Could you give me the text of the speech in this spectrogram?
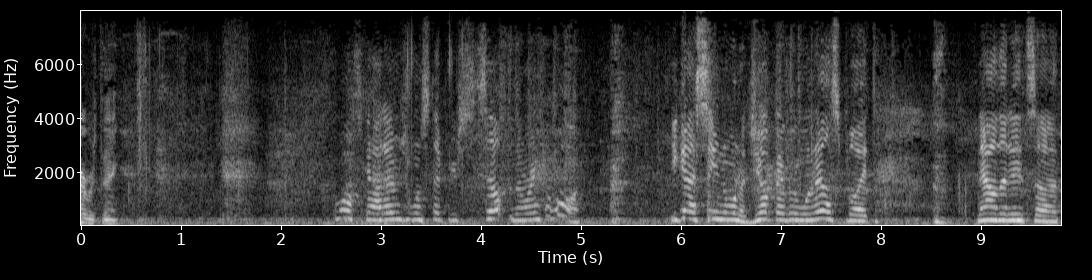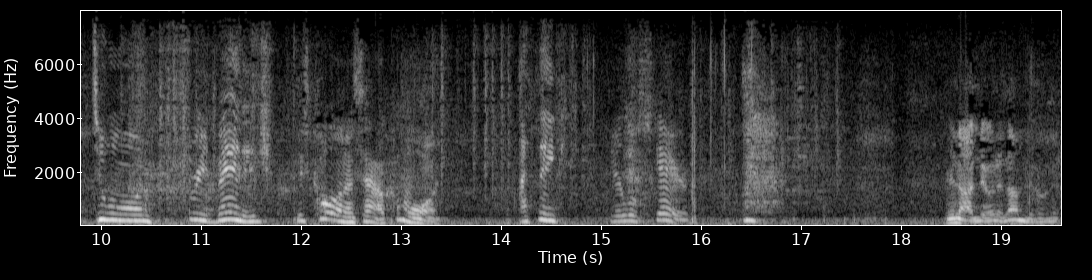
Everything. Come on, Scott Evans, you want to step yourself in the ring? Come on. You guys seem to want to jump everyone else, but now that it's a two on three advantage, He's calling us out. Come on. I think you're a little scared. You're not doing it. I'm doing it.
